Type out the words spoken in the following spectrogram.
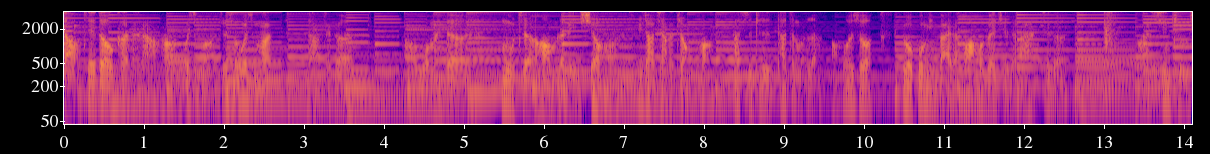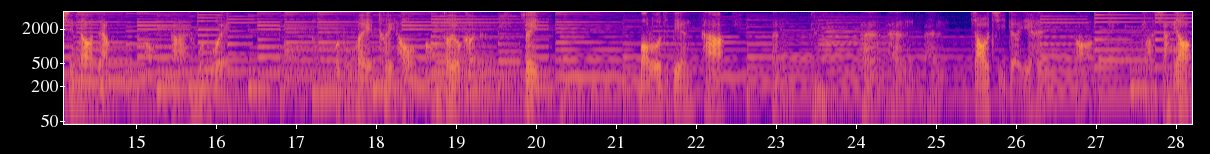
倒，这些都有可能啊哈？为什么？就是说为什么啊这个啊我们的牧者哈，我们的领袖哈？遇到这样的状况，他是不是他怎么了啊？或者说，如果不明白的话，会不会觉得啊，这个啊信主信到这样子啊，那会不会啊会不会退后啊？都有可能。所以保罗这边他很很很很着急的，也很啊啊想要啊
